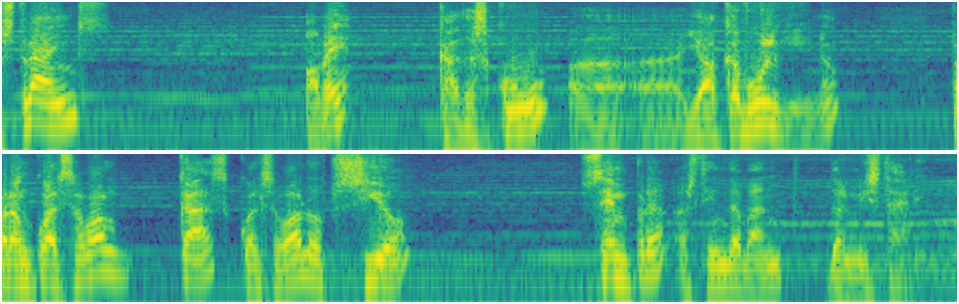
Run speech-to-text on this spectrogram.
estranys, o bé, cadascú a, a allò que vulgui, no? Però en qualsevol cas, qualsevol opció, sempre estem davant del misteri.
